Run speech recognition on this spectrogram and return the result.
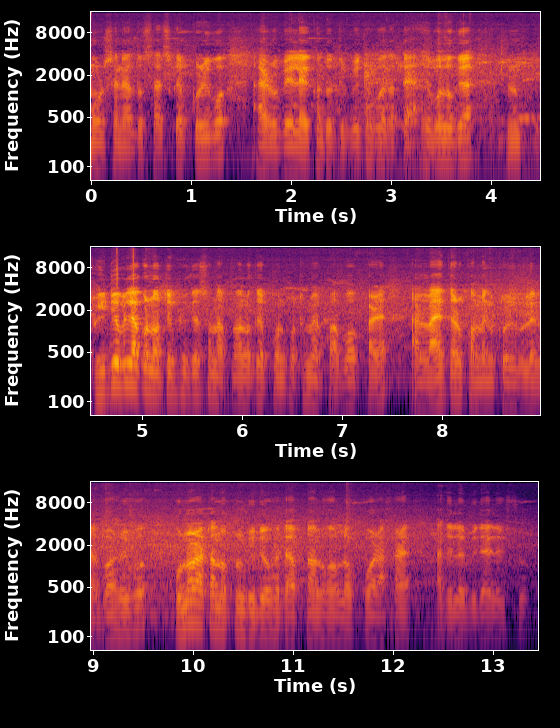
মোৰ চেনেলটো ছাবস্ক্ৰাইব কৰিব আৰু বেল আইকনটো টিপি থ'ব যাতে আহিবলগীয়া ভিডিঅ'বিলাকৰ ন'টিফিকেশ্যন আপোনালোকে পোনপ্ৰথমে পাব পাৰে আৰু লাইক আৰু কমেণ্ট কৰিবলৈ নাপাহৰিব। পুনৰ এটা নতুন ভিডিঅ'ৰ সৈতে আপোনালোকক লগ পোৱাৰ আশাৰে আজিলৈ বিদায় লৈছোঁ।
